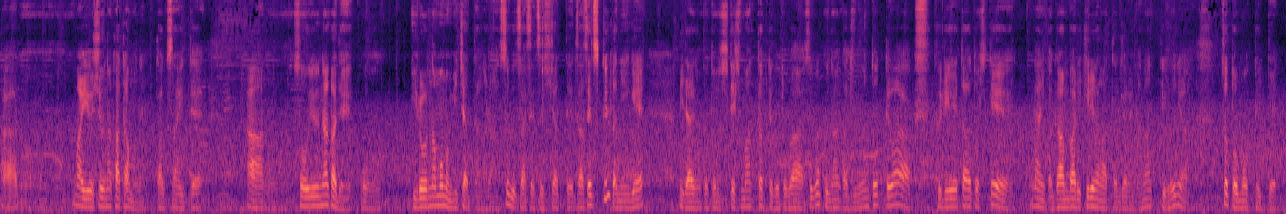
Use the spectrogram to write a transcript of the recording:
あの、まあ、優秀な方もねたくさんいてあのそういう中でこういろんなもの見ちゃったからすぐ挫折しちゃって挫折っていうか逃げみたいなことにしてしまったってことがすごくなんか自分にとってはクリエイターとして何か頑張りきれなかったんじゃないかなっていうふうにはちょっと思っていて。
